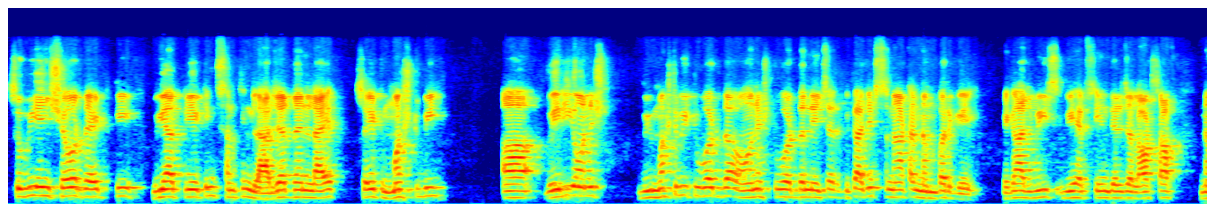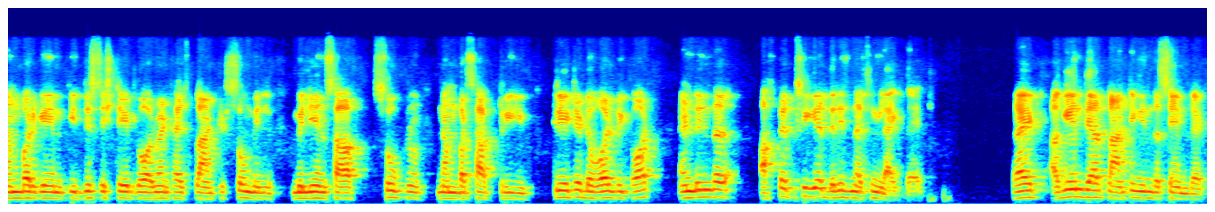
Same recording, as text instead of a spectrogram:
So we ensure that we, are creating something larger than life. So it must be uh, very honest. We must be toward the honest toward the nature because it's not a number game. Because we, we have seen there is a lots of number game. This state government has planted so many millions of so numbers of trees created a world record and in the after three years there is nothing like that right again they are planting in the same rate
